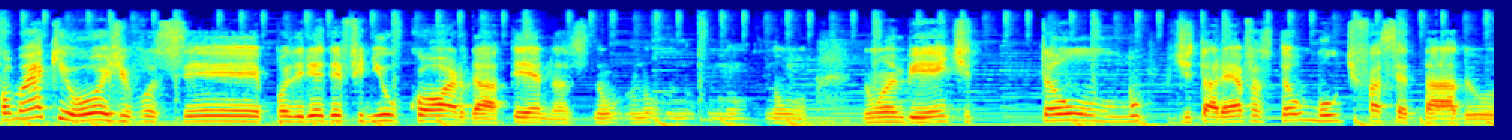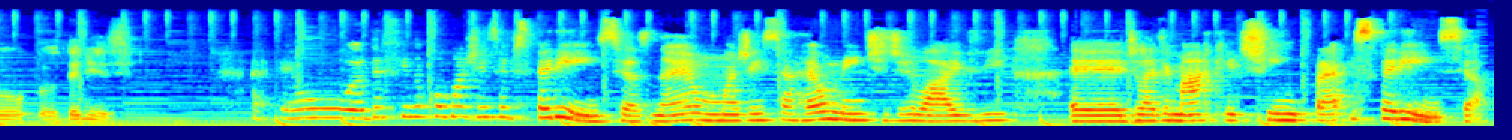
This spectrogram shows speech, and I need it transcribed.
Como é que hoje você poderia definir o core da Atenas num, num, num, num ambiente tão de tarefas tão multifacetado, Denise? É, eu, eu, defino como agência de experiências, né? Uma agência realmente de live, é, de live marketing para experiência.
